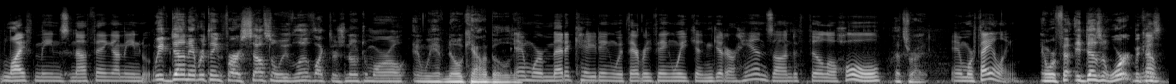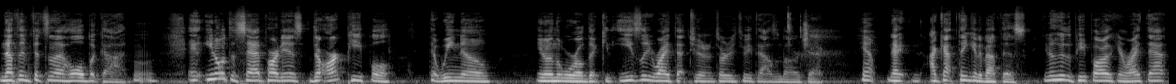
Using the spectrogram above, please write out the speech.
life means nothing. I mean, We've done everything for ourselves and we've lived like there's no tomorrow and we have no accountability. and we're medicating with everything we can get our hands on to fill a hole, That's right. and we're failing. And we're it doesn't work because No. nothing fits in that hole but God. And you know what the sad part is? There aren't people that we know, you know, in the world that could easily write that two hundred thirty-three thousand dollar check. Yeah. Now I got thinking about this. You know who the people are that can write that?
